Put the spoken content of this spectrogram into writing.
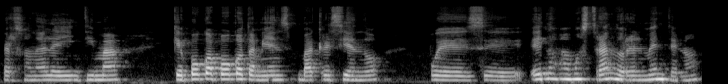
personal e íntima, que poco a poco también va creciendo, pues eh, Él nos va mostrando realmente, ¿no?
